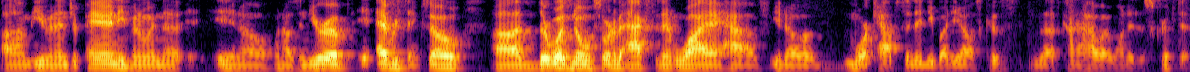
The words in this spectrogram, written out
Um, even in Japan, even when uh, you know when I was in Europe, everything. So uh, there was no sort of accident why I have you know more caps than anybody else because that's kind of how I wanted to script it.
